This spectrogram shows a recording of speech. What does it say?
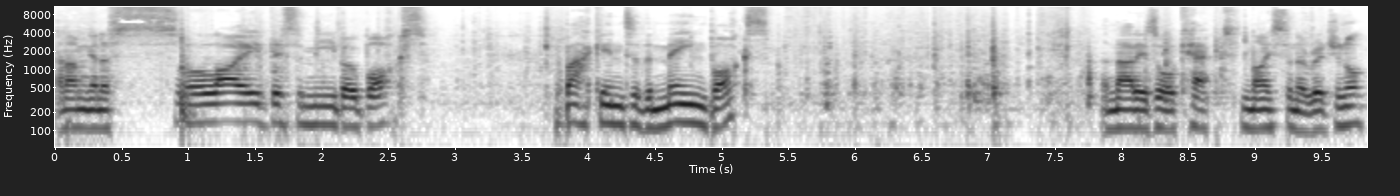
and I'm going to slide this amiibo box back into the main box and that is all kept nice and original.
